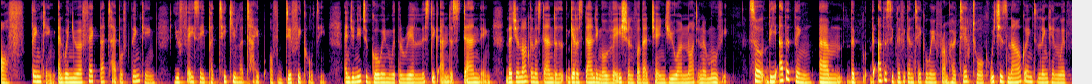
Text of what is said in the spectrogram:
of thinking. And when you affect that type of thinking, you face a particular type of difficulty. And you need to go in with a realistic understanding that you're not going to stand get a standing ovation for that change. You are not in a movie. So the other thing, um, the the other significant takeaway from her TED talk, which is now going to link in with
